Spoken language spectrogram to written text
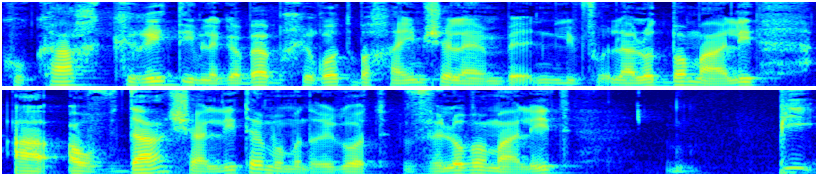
כל כך קריטיים לגבי הבחירות בחיים שלהם, לעלות במעלית. העובדה שעליתם במדרגות ולא במעלית, פי,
